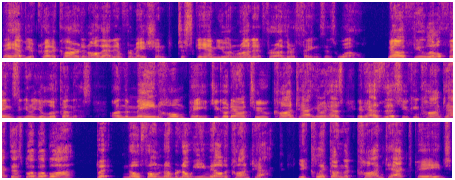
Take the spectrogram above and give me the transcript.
they have your credit card and all that information to scam you and run it for other things as well now, a few little things that you know you look on this on the main homepage. You go down to contact. You know, it has it has this. You can contact us. Blah blah blah. But no phone number, no email to contact. You click on the contact page,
